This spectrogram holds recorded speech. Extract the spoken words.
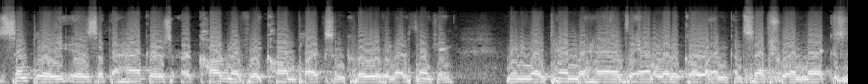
simply is that the hackers are cognitively complex and creative in their thinking, meaning they tend to have the analytical and conceptual mix.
